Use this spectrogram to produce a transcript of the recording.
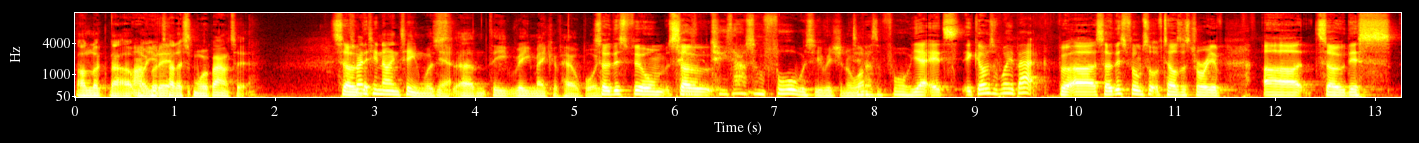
I'll look that up I've while you got tell us more about it. So th- 2019 was yeah. um, the remake of Hellboy. so this film, so 2004 was the original one. 2004. Yeah, it's it goes way back. But uh, so this film sort of tells the story of uh, so this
